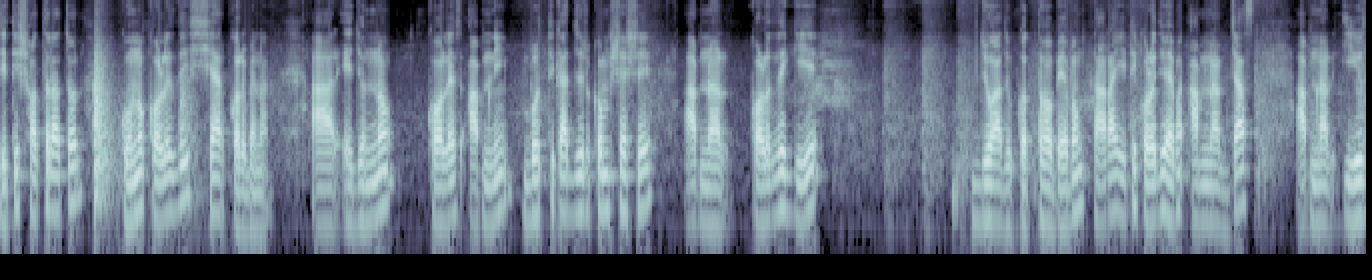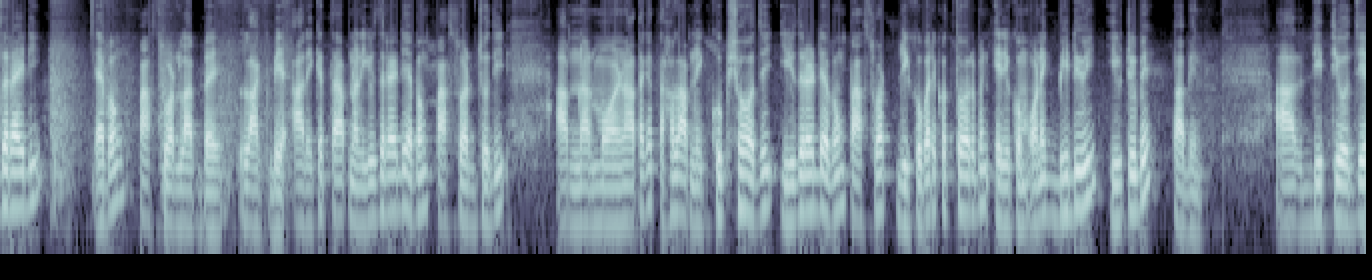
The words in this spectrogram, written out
যেটি সচরাচর কোনো কলেজেই শেয়ার করবে না। আর এজন্য কলেজ আপনি ভর্তি কার্যক্রম শেষে আপনার কলেজে গিয়ে যোগাযোগ করতে হবে এবং তারা এটি করে দেবে এবং আপনার জাস্ট আপনার ইউজার আইডি এবং পাসওয়ার্ড লাগবে লাগবে। আর এক্ষেত্রে আপনার ইউজার আইডি এবং পাসওয়ার্ড যদি আপনার মনে না থাকে, তাহলে আপনি খুব সহজেই ইউজার আইডি এবং পাসওয়ার্ড রিকভারি করতে পারবেন। এরকম অনেক ভিডিওই ইউটিউবে পাবেন। আর দ্বিতীয় যে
